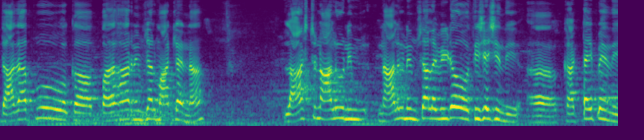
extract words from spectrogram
దాదాపు ఒక పదహారు నిమిషాలు మాట్లాడినా. లాస్ట్ నాలుగు నిమి నాలుగు నిమిషాల వీడియో తీసేసింది. కట్ అయిపోయింది.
